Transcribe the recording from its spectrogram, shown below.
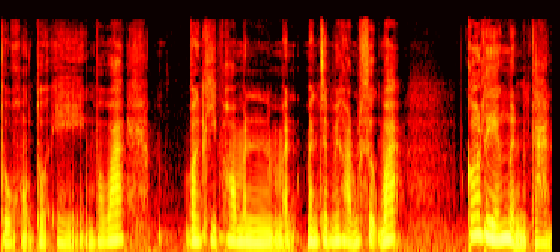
ตัวของตัวเอง เพราะว่าบางทีพอมันมันมันจะมีความรู้สึกว่าก็เลี้ยงเหมือนกัน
